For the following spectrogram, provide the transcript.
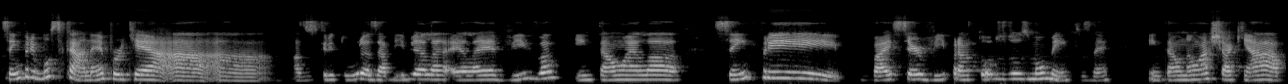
sempre buscar, né, porque a, a as escrituras, a Bíblia, ela, ela é viva, então ela sempre vai servir para todos os momentos, né? Então, não achar que, ah,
